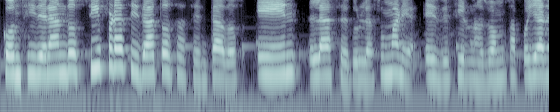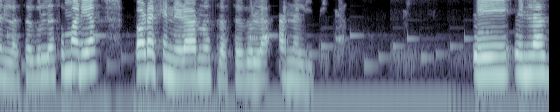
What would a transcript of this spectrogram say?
considerando cifras y datos asentados en la cédula sumaria. Es decir, nos vamos a apoyar en la cédula sumaria para generar nuestra cédula analítica. Eh, en las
